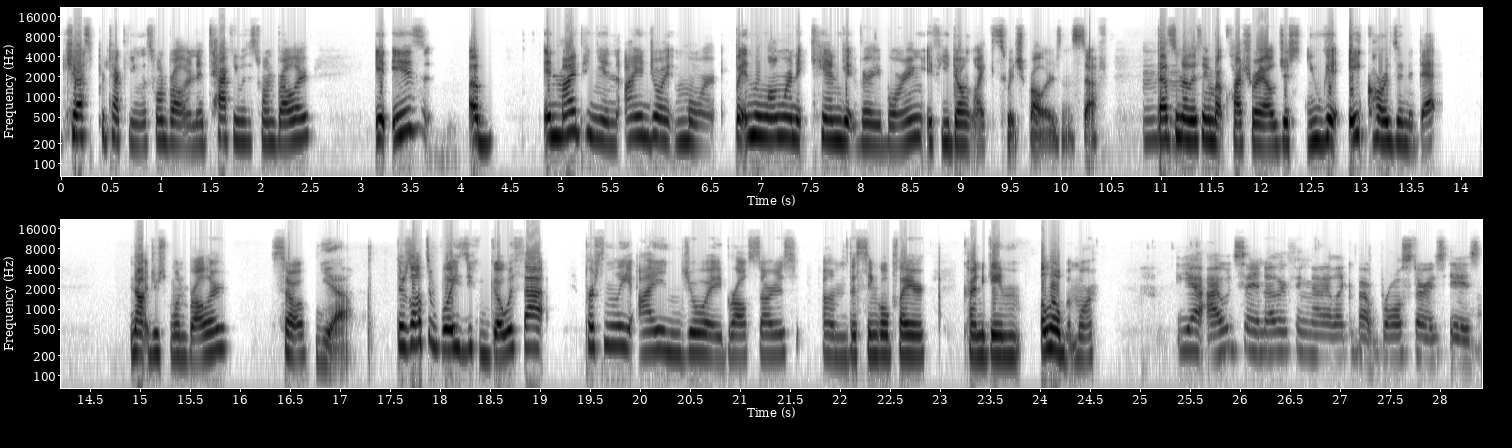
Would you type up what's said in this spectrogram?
just protecting this one brawler and attacking with this one brawler, it is a in my opinion, I enjoy it more. But in the long run it can get very boring if you don't like switch brawlers and stuff. That's Mhm. another thing about Clash Royale. Just you get eight cards in a deck, not just one brawler. So Yeah. there's lots of ways you can go with that. Personally, I enjoy Brawl Stars, um, the single player kind of game, a little bit more. Yeah, I would say another thing that I like about Brawl Stars is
